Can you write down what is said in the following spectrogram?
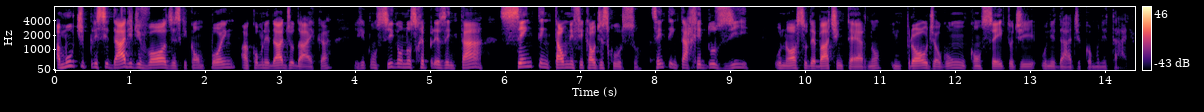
a multiplicidade de vozes que compõem a comunidade judaica e que consigam nos representar sem tentar unificar o discurso, sem tentar reduzir o nosso debate interno em prol de algum conceito de unidade comunitária.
